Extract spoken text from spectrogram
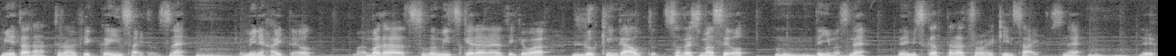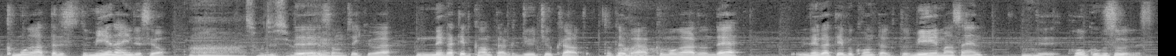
見えたらトラフィックインサイトですね、目に入ったよ。ままだすぐ見つけられないときは looking out 探しますよ。うんうんって言いますね。で見つかったらトラフィックインサイトですね、で雲があったりすると見えないんですよ。ああ、そうですよね。で、その時は、ネガティブコンタクト due to cloud。例えば、雲があるんで、ネガティブコンタクト見えませんって報告するんです。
